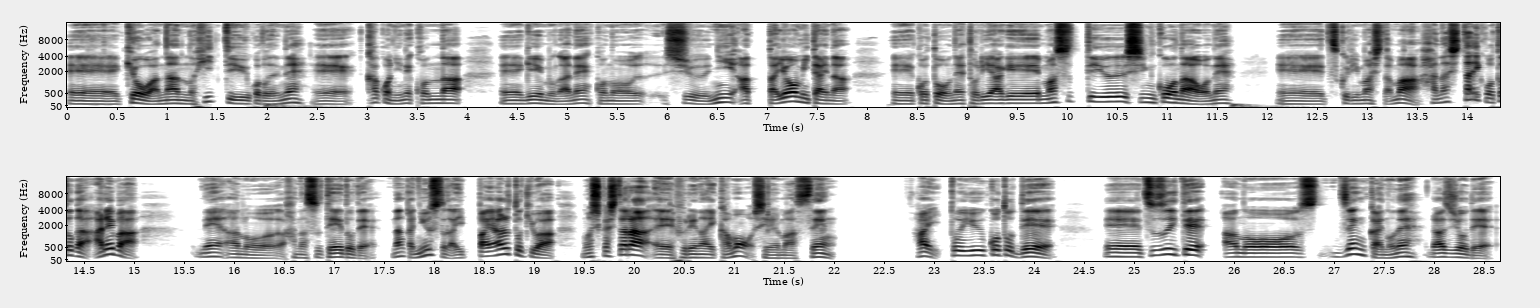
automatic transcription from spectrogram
えー、今日は何の日っていうことでね、えー、過去にね、こんな、えー、ゲームがね、この週にあったよ、みたいな、えー、ことをね、取り上げますっていう新コーナーをね、えー、作りました。まあ、話したいことがあれば、ね、あの、話す程度で、なんかニュースがいっぱいあるときは、もしかしたら、えー、触れないかもしれません。はい。ということで、えー、続いて、あのー、前回のね、ラジオで、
